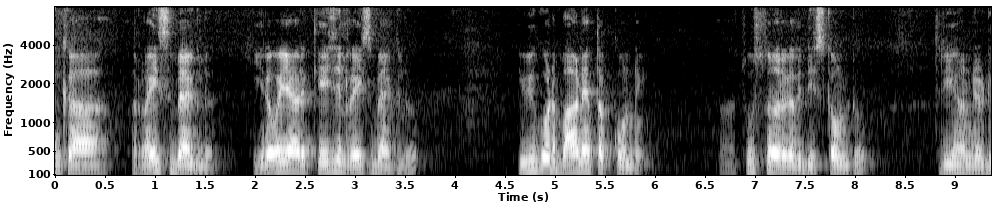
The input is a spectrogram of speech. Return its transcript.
ఇంకా రైస్ బ్యాగులు ఇరవై ఆరు కేజీల రైస్ బ్యాగులు. ఇవి కూడా బాగానే తక్కువ ఉన్నాయి. చూస్తున్నారు కదా discount. Three hundred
